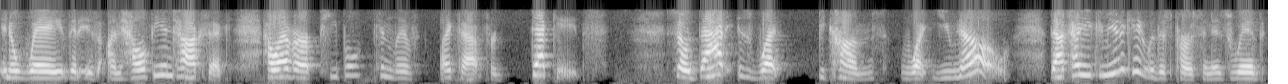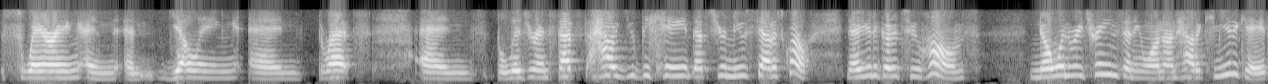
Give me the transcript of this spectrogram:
in a way that is unhealthy and toxic however people can live like that for decades so that is what becomes what you know that's how you communicate with this person is with swearing and and yelling and threats and belligerence that's how you became that's your new status quo. Now you're going to go to two homes. No one retrains anyone on how to communicate.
